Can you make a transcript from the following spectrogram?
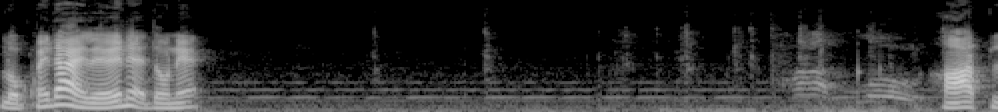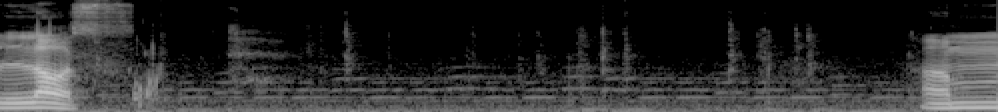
หลบไม่ได้เลยเนี่ย ตรงเนี้ย hard loss อืม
